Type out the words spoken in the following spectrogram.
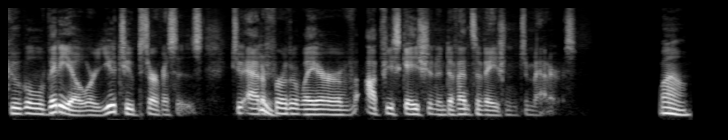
Google Video or YouTube services to add a hmm. further layer of obfuscation and defense evasion to matters. Wow.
